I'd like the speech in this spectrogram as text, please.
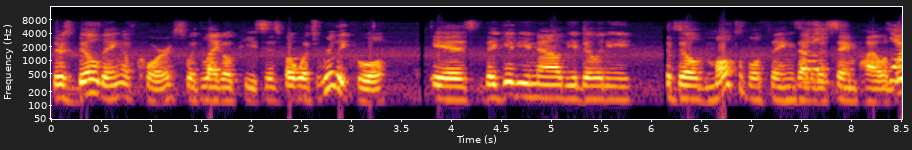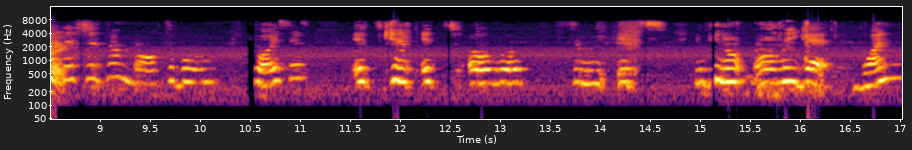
there's building, of course, with Lego pieces. But what's really cool is they give you now the ability to build multiple things out of the same pile of Yeah, bricks. this is the multiple choices. It can. It's over three. It's you can only get one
